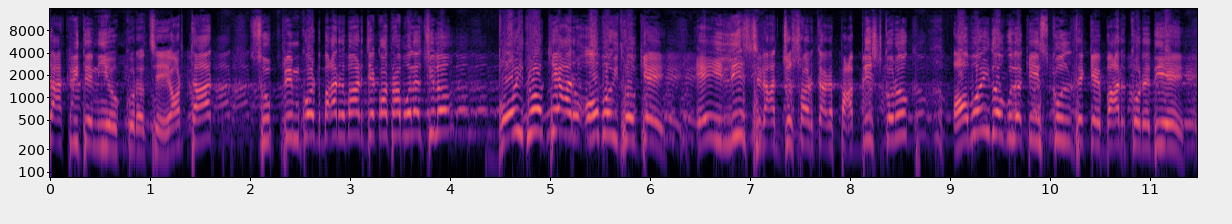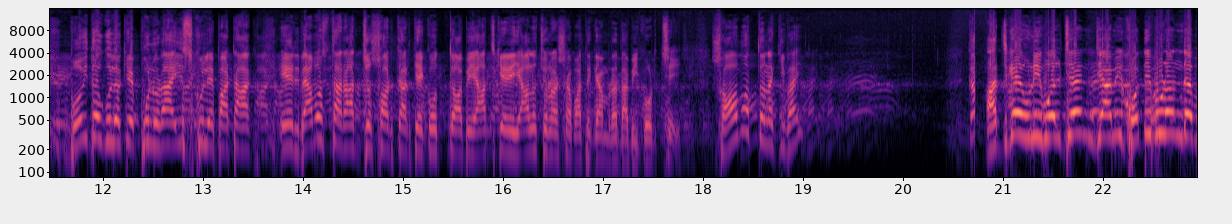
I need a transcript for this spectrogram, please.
চাকরিতে নিয়োগ করেছে? অর্থাৎ সুপ্রিম কোর্ট বারবার যে কথা বলেছিল বৈধকে আর অবৈধকে এই লিস্ট রাজ্য সরকার পাবলিশ করুক, অবৈধগুলোকে স্কুল থেকে বার করে দিয়ে বৈধগুলোকে পুনরায় স্কুলে পাঠাক, এর ব্যবস্থা রাজ্য সরকারকে করতে হবে। আজকের এই আলোচনা সভা থেকে আমরা দাবি করছি। সহমত নাকি ভাই? আজকে উনি বলছেন যে আমি ক্ষতিপূরণ দেব।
